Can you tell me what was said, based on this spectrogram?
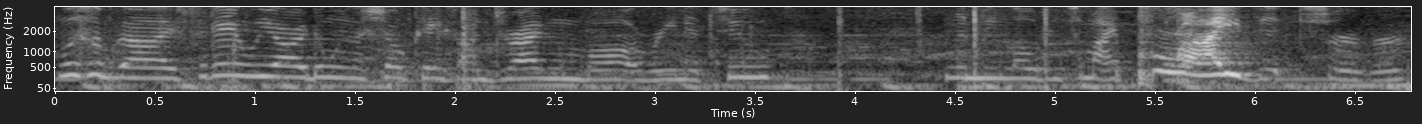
What's up guys? Today we are doing a showcase on Dragon Ball Arena 2. Let me load into my private server.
